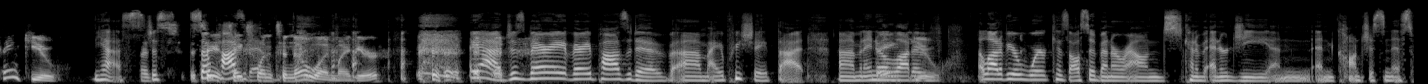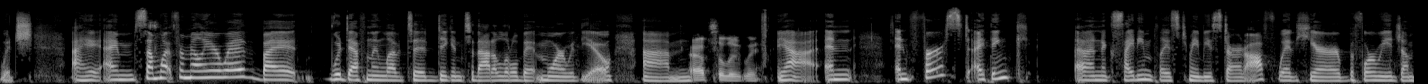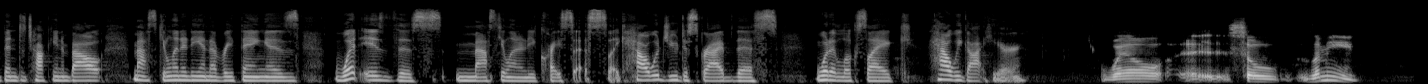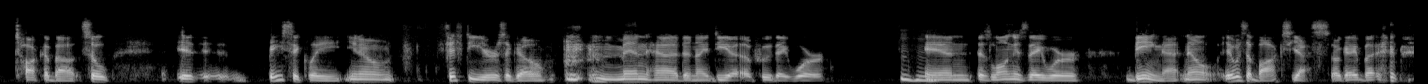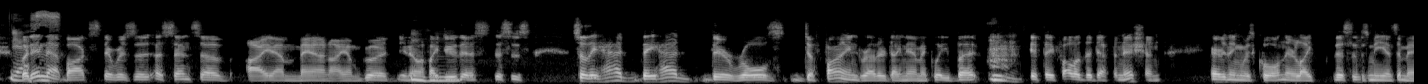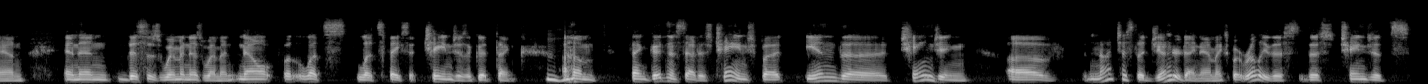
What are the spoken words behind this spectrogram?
Thank you. Yes, just so say positive. It takes one to know one, my dear. yeah, just very, very positive. Um, I appreciate that, um, and I know Thank a lot you. of a lot of your work has also been around kind of energy and and consciousness, which I, I'm somewhat familiar with, but would definitely love to dig into that a little bit more with you. Um, Absolutely. Yeah, and and first, I think an exciting place to maybe start off with here before we jump into talking about masculinity and everything is what is this masculinity crisis? Like, how would you describe this, what it looks like, how we got here? Well, uh, so let me talk about so it, it basically, you know, 50 years ago, men had an idea of who they were. Mm-hmm. And as long as they were being that. Now, it was a box, yes, okay, but yes. but in that box there was a, a, sense of I am man, I am good. You know, mm-hmm. if I do mm-hmm. this, this is. So they had they had their roles defined rather dynamically, but if they followed the definition, everything was cool, and they're like, "This is me as a man," and then this is women as women. Now, let's let's face it, change is a good thing. Mm-hmm. Um, thank goodness that has changed, but in the changing of not just the gender dynamics, but really this this change. It's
